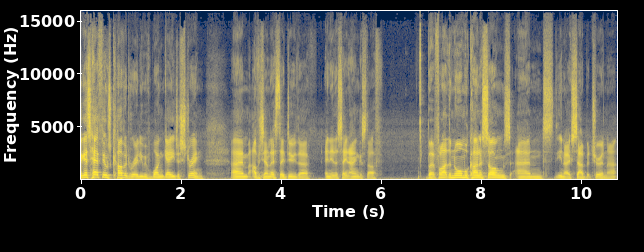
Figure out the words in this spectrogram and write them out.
I guess Hetfield's covered really with one gauge of string. Um, obviously, unless they do the any of the St. Anger stuff. But for like the normal kind of songs and, you know, sad but true and that,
